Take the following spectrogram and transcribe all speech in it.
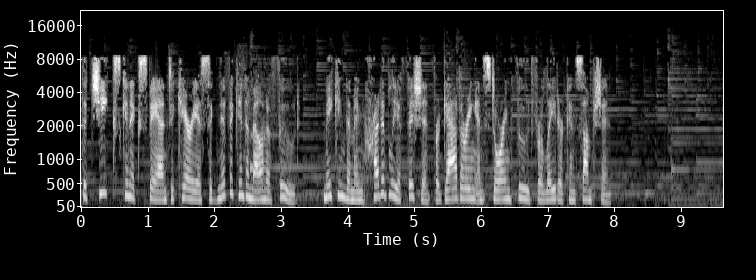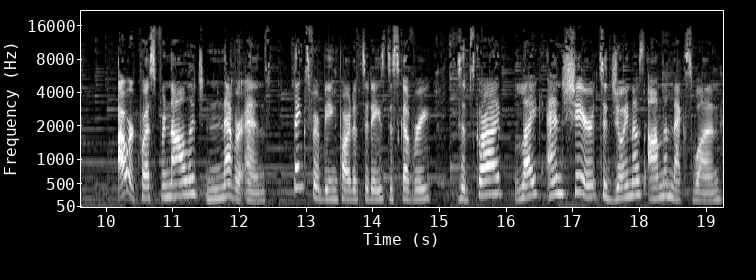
The cheeks can expand to carry a significant amount of food, making them incredibly efficient for gathering and storing food for later consumption. Our quest for knowledge never ends. Thanks for being part of today's discovery. Subscribe, like, and share to join us on the next one.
